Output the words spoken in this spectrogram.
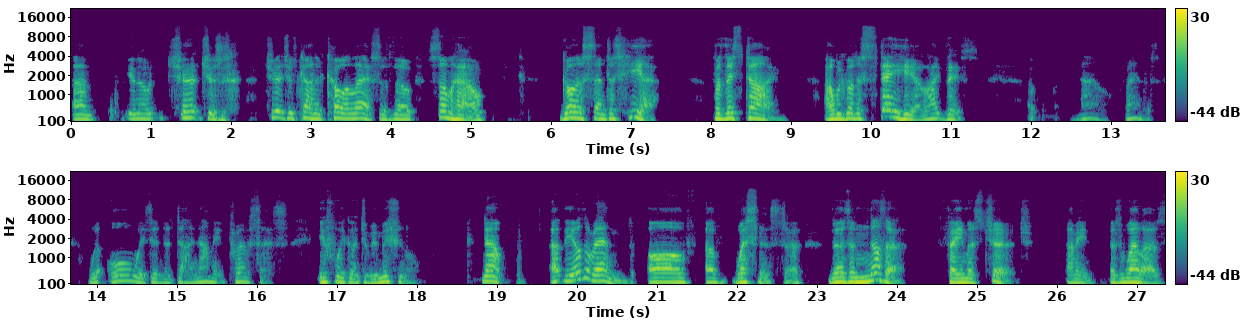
Um, you know, churches churches kind of coalesce as though somehow God has sent us here for this time and we've got to stay here like this. No, friends, we're always in a dynamic process if we're going to be missional. Now, at the other end of, of Westminster, there's another famous church. I mean, as well as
